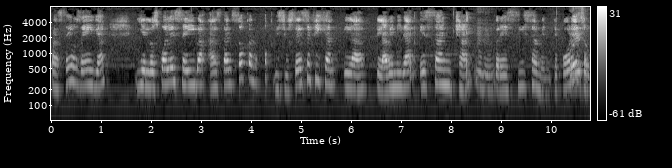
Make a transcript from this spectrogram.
paseos de ella y en los cuales se iba hasta el Zócalo. Y si ustedes se fijan, la, la avenida es ancha precisamente por, eso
